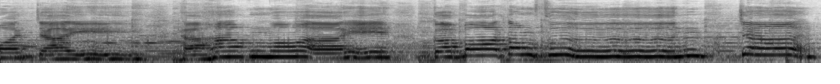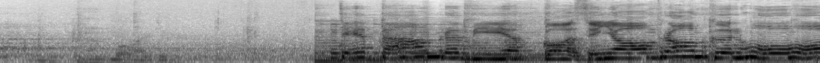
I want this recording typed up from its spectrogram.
วใจ ถ้าหักมาไหวก็บ่ต้องฝืนใจเจ็บตามระเบียบก็สิยอมพร้อมคืนหัว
